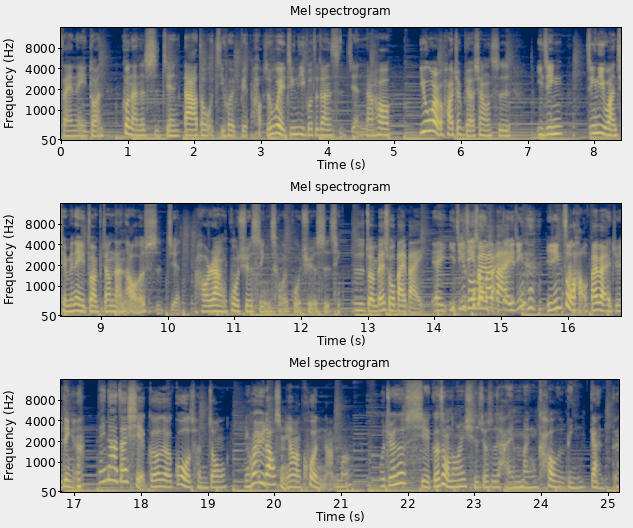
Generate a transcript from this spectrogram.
在那一段困难的时间，大家都有机会变好。就是我也经历过这段时间，然后 You Were 的话就比较像是已经经历完前面那一段比较难熬的时间，然后让过去的事情成为过去的事情，就是准备说拜拜，哎、欸，已经说拜拜，已经 已经做好拜拜的决定了。哎、欸，那在写歌的过程中，你会遇到什么样的困难吗？我觉得写歌这种东西其实就是还蛮靠灵感的，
